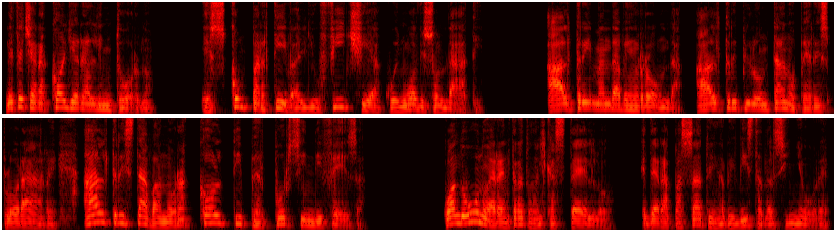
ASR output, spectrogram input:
ne fece raccogliere all'intorno e scompartiva gli uffici a quei nuovi soldati. Altri mandava in ronda, altri più lontano per esplorare, altri stavano raccolti per porsi in difesa. Quando uno era entrato nel castello ed era passato in rivista dal signore,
